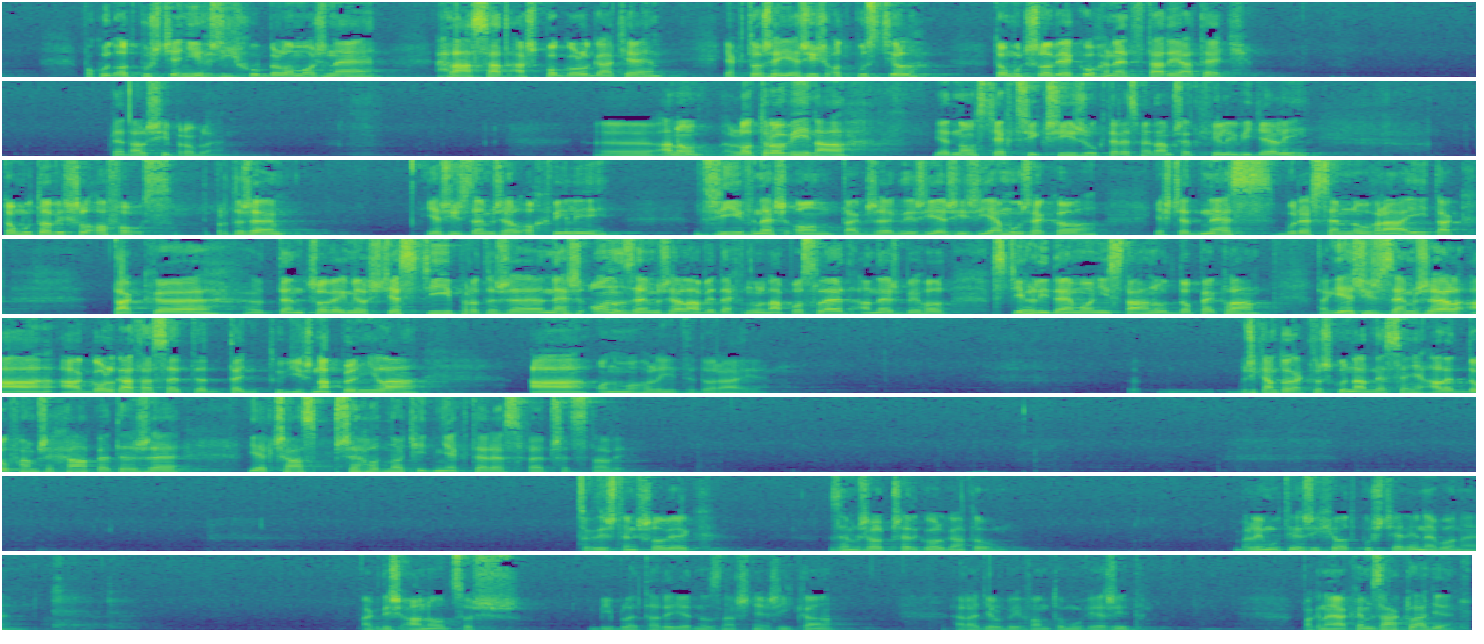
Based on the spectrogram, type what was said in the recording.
Pokud odpuštění hříchu bylo možné hlásat až po Golgatě, jak to, že Ježíš odpustil tomu člověku hned tady a teď? To je další problém. E, ano, Lotrovi na jednom z těch tří křížů, které jsme tam před chvíli viděli, tomu to vyšlo o fous, protože Ježíš zemřel o chvíli dřív než on. Takže když Ježíš jemu řekl, ještě dnes budeš se mnou v ráji, tak tak eh, ten člověk měl štěstí, protože než on zemřel a vydechnul naposled a než by ho stihli démoni stáhnout do pekla, tak Ježíš zemřel a, a Golgata se teď tudíž naplnila a on mohl jít do ráje. Říkám to tak trošku nadneseně, ale doufám, že chápete, že je čas přehodnotit některé své představy. Co když ten člověk zemřel před Golgatou? Byly mu ty hříchy odpuštěny nebo ne? A když ano, což Bible tady jednoznačně říká, radil bych vám tomu věřit, pak na jakém základě?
